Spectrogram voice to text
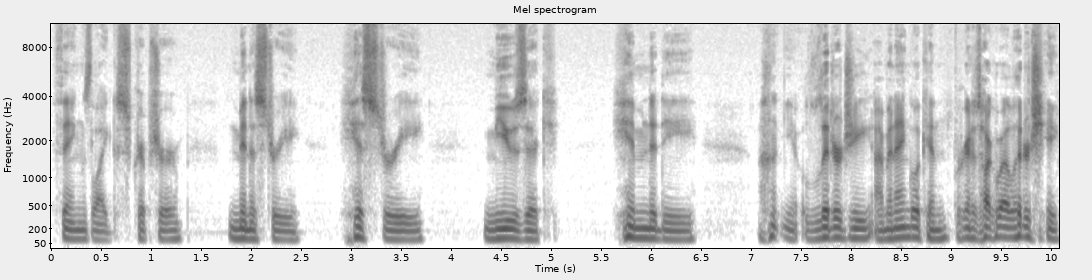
things like scripture, ministry, history, music, hymnody, you know, liturgy. I'm an Anglican. We're going to talk about liturgy.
